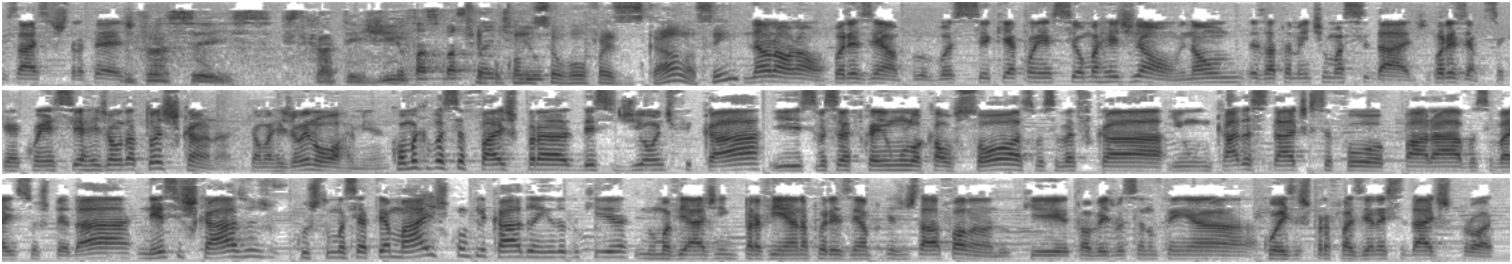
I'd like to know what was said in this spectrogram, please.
usar essa Em estratégia? francês, estratégia. Eu faço Tipo, bastante. quando o seu voo faz escala, assim? Não, não, não. Por exemplo, você quer conhecer uma região e não exatamente uma cidade. Por exemplo, você quer conhecer a região da Toscana, que é uma região enorme. Como é que você faz pra decidir onde ficar e se você vai ficar em um local só, se você vai ficar em, um- em cada cidade que você for parar, você vai se hospedar? Nesses casos, costuma ser até mais complicado ainda do que numa viagem pra Viena, por exemplo, que a gente estava falando, que talvez você não tenha coisas pra fazer nas cidades próximas.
